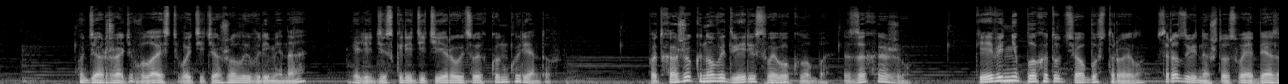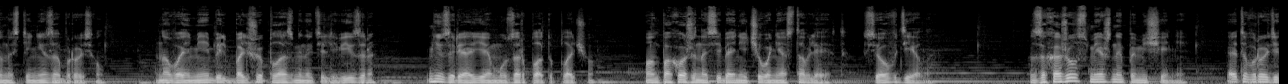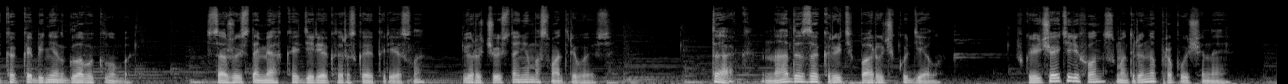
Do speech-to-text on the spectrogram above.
Удержать власть в эти тяжелые времена или дискредитировать своих конкурентов? Подхожу к новой двери своего клуба. Захожу. Кевин неплохо тут все обустроил. Сразу видно, что свои обязанности не забросил. Новая мебель, большой плазменный телевизор. Не зря я ему зарплату плачу. Он, похоже, на себя ничего не оставляет. Все в дело. Захожу в смежное помещение. Это вроде как кабинет главы клуба. Сажусь на мягкое директорское кресло, верчусь на нем, осматриваюсь. Так, надо закрыть парочку дел. Включаю телефон, смотрю на пропущенное.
